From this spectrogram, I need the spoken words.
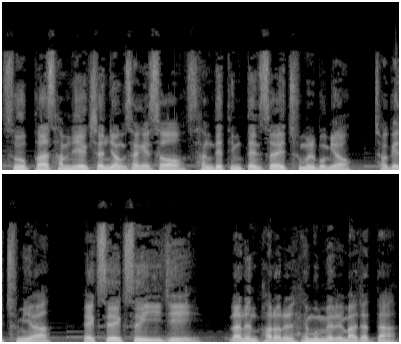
수우파 3리액션 영상에서 상대팀 댄서의 춤을 보며 저게 춤이야 XXEG 라는 발언을 해문매를 맞았다.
